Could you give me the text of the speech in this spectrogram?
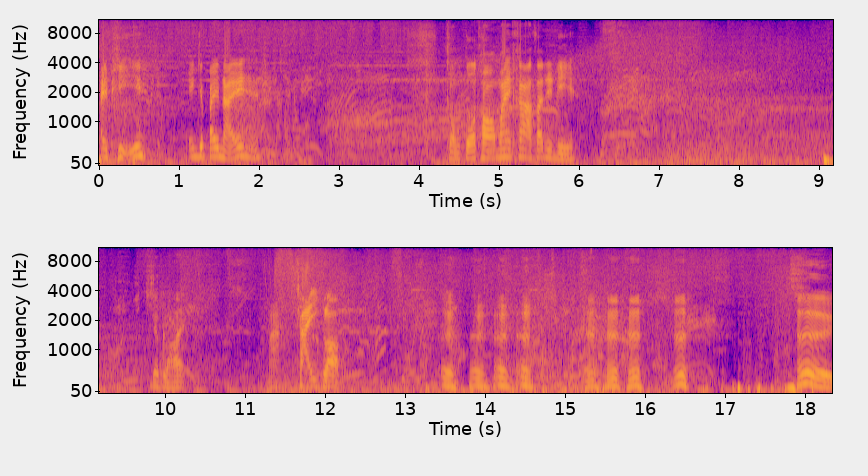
ไอ้ผี เองจะไปไหน ส่งตัวทองมาให้ข้าซะดีๆ เรียบร้อย มาใช่อีกรอบเออเออเออเออเออเออเฮ้ย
